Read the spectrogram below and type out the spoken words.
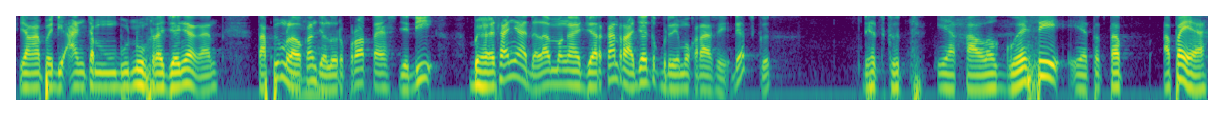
yang sampai diancam bunuh rajanya kan tapi melakukan jalur protes. Jadi bahasanya adalah mengajarkan raja untuk berdemokrasi. That's good. That's good. Ya kalau gue sih ya tetap apa ya?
